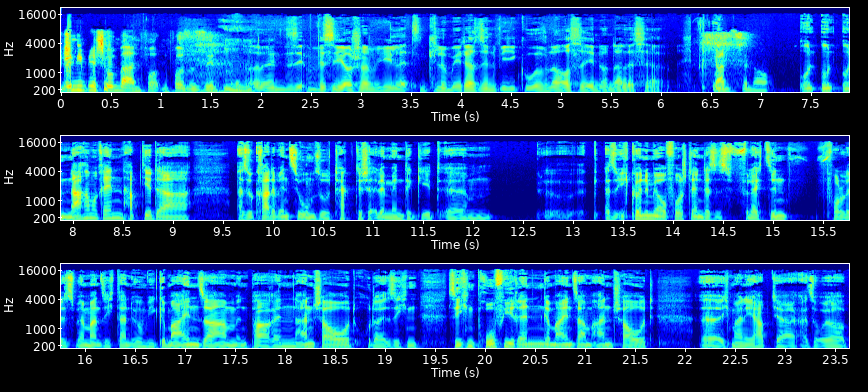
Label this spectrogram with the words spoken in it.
können die mir schon beantworten, wo sie sind. Mhm. Dann wissen die auch schon, wie die letzten Kilometer sind, wie die Kurven aussehen und alles, ja. Ganz genau. Und, und, und nach dem Rennen habt ihr da, also gerade wenn es so um so taktische Elemente geht, ähm, äh, also ich könnte mir auch vorstellen, dass es vielleicht sinnvoll ist, wenn man sich dann irgendwie gemeinsam ein paar Rennen anschaut oder sich ein, sich ein Profirennen gemeinsam anschaut. Äh, ich meine, ihr habt ja, also euer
